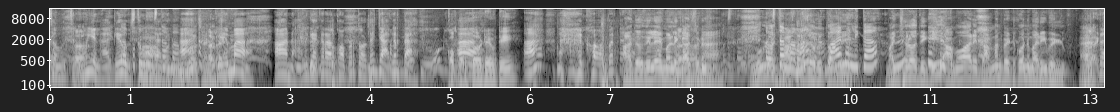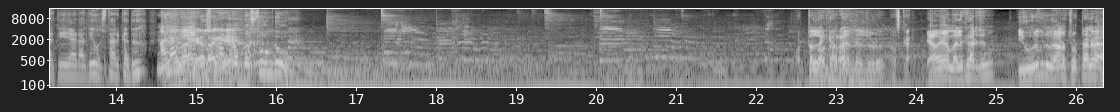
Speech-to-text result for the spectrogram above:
సంవత్సరం ఇలాగే వస్తూ ఉండాలి ఆ, ఏమ్మా ఆ నాలుగెకరాల కొబ్బరి తోట జాగ్రత్త. కొబ్బరి తోట ఏమిటి ఆ, కొబ్బరి అది వదిలే మల్లికార్జున ఊళ్ళో వస్తాం, జాతర మామ. బాయ్, జరుగుతుంది మల్లిక. మధ్యలో దిగి అమ్మవారి దండం పెట్టుకొని మరీ వెళ్ళు. ప్రతి ఏడాది వస్తారు కదూ? వస్తూ ఉండు. మొత్తం లెక్క చూడు. నమస్కారం. ఏమయ్యా మల్లికార్జున్? ఈ ఊరికి నువ్వేమైనా చుట్టానువా?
